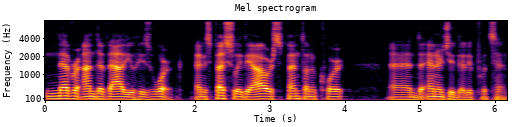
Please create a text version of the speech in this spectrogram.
never undervalue his work, and especially the hours spent on a court and the energy that he puts in.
